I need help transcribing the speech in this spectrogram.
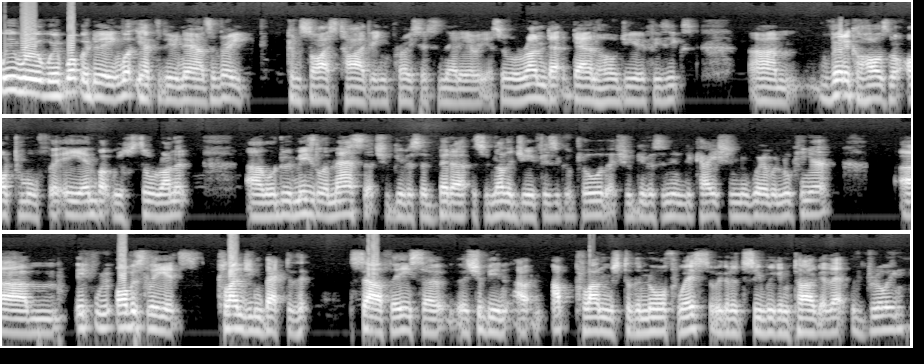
we were, we what we're doing, what you have to do now is a very concise targeting process in that area. So we'll run da- downhole geophysics. Um, vertical hole is not optimal for EM, but we'll still run it. Um, we'll do a mise-à-la-masse that should give us a better, it's another geophysical tool that should give us an indication of where we're looking at. Um, it obviously it's plunging back to the southeast, so there should be an, an up plunge to the northwest. So we've got to see if we can target that with drilling.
